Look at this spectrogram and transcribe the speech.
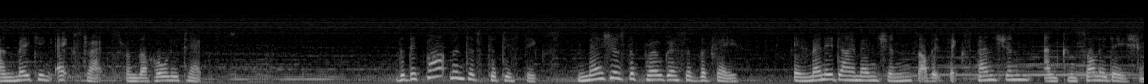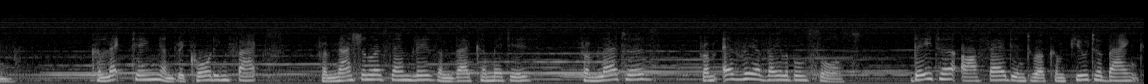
and making extracts from the holy texts. The Department of Statistics measures the progress of the faith in many dimensions of its expansion and consolidation, collecting and recording facts from national assemblies and their committees, from letters, from every available source. Data are fed into a computer bank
